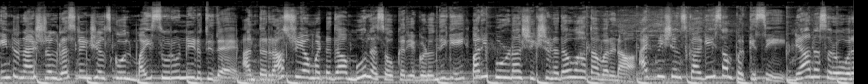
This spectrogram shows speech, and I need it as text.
international residential school Mysuru ನೀಡುತ್ತಿದೆ. ಅಂತಾರಾಷ್ಟ್ರೀಯ ಮಟ್ಟದ ಮೂಲ ಸೌಕರ್ಯಗಳೊಂದಿಗೆ ಪರಿಪೂರ್ಣ ಶಿಕ್ಷಣದ ವಾತಾವರಣ. ಅಡ್ಮಿಷನ್ಸ್ಗಾಗಿ ಸಂಪರ್ಕಿಸಿ. Jnana Sarovara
